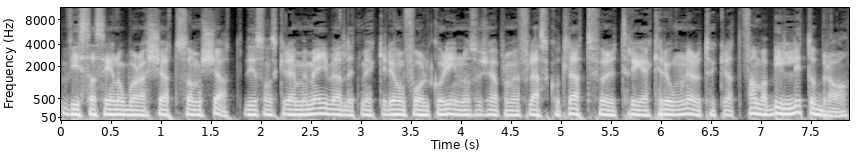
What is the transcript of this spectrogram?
vissa ser nog bara kött som kött. Det som skrämmer mig väldigt mycket, det är om folk går in och så köper de en fläskkotlett för tre kronor och tycker att fan vad billigt och bra.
